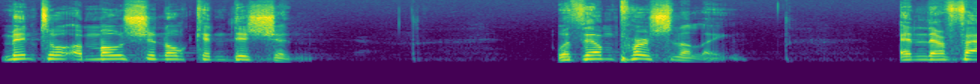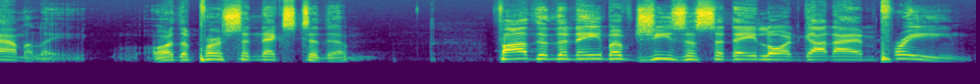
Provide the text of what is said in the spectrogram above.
mental, emotional condition with them personally and their family or the person next to them. Father, in the name of Jesus today, Lord God, I am praying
